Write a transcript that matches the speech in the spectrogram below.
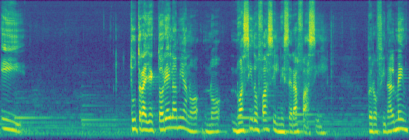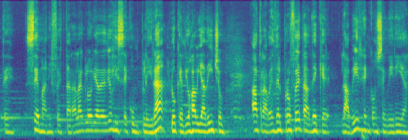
Y tu trayectoria y la mía no, no, no ha sido fácil ni será fácil pero finalmente se manifestará la gloria de Dios y se cumplirá lo que Dios había dicho a través del profeta de que la Virgen concebiría.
